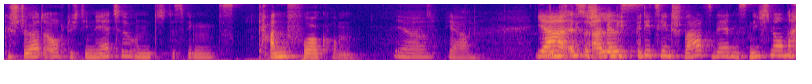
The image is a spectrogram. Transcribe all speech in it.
gestört, auch durch die Nähte. Und deswegen, das kann vorkommen. Ja. Ja. Ja, wenn die es ist sch- wenn alles. die, wenn die Zehen schwarz werden, ist nicht normal.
